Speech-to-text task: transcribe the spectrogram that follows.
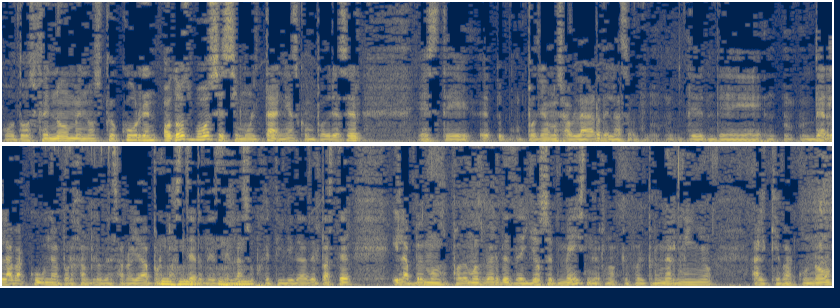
o dos fenómenos que ocurren, o dos voces simultáneas, como podría ser, este, eh, podríamos hablar de las, de, de ver la vacuna, por ejemplo, desarrollada por Pasteur desde la subjetividad de Pasteur, y la vemos, podemos ver desde Joseph Meissner, ¿no? Que fue el primer niño al que vacunó,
